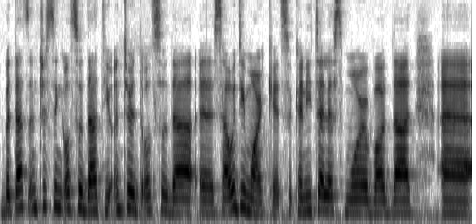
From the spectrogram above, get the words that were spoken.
But that's interesting also that you entered also the uh, Saudi market. So can you tell us more about that? Uh,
